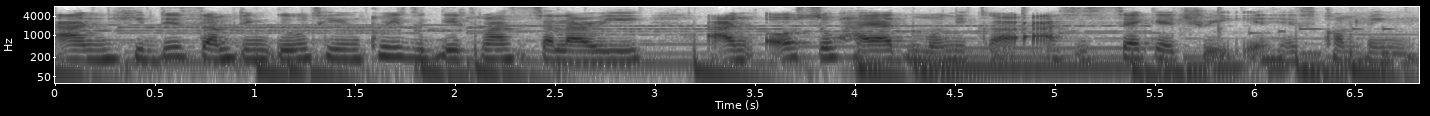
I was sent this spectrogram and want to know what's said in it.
and he did something good. He increased the gateman's salary and also hired Monica as his secretary in his company.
